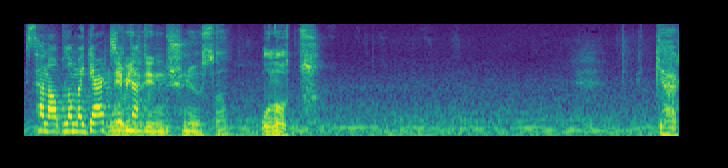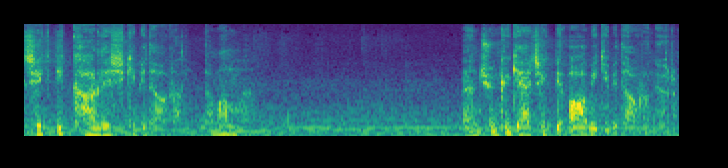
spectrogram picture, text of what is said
Sen ablama gerçekten... Ne bildiğini düşünüyorsan unut. Gerçek bir kardeş gibi davran, tamam mı? Ben çünkü gerçek bir abi gibi davranıyorum.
